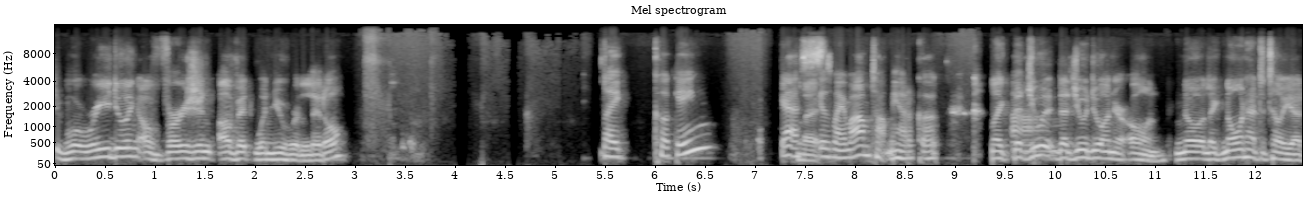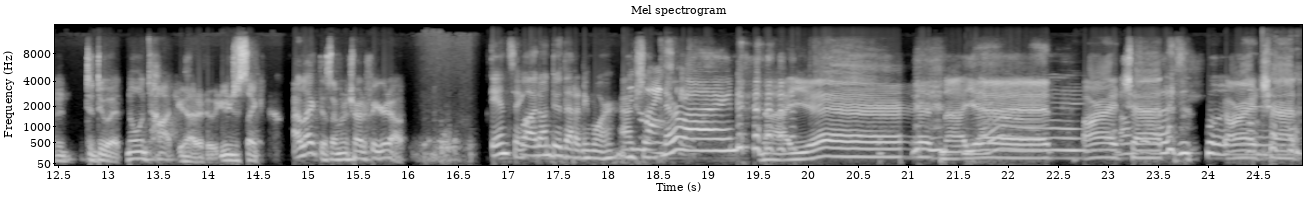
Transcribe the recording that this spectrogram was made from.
were you doing a version of it when you were little? Like cooking. Yes, Like- because my mom taught me how to cook. Like that you would Um, that you would do on your own. No, like no one had to tell you how to, to do it. No one taught you how to do it. You're just like, I like this. I'm gonna try to figure it out. Dancing. Well, I don't do that anymore. Actually, Inline never mind. Not yet. Not yet. All right, chat. All right, chat.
